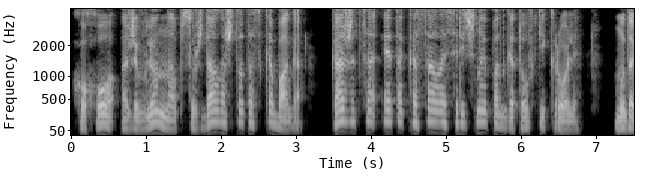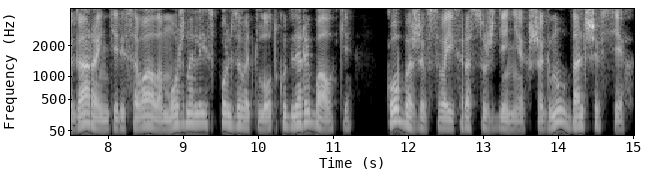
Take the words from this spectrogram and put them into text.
Хохо оживленно обсуждала что-то с Кабага. Кажется, это касалось речной подготовки к роли. Мудагара интересовало, можно ли использовать лодку для рыбалки. Коба же в своих рассуждениях шагнул дальше всех.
